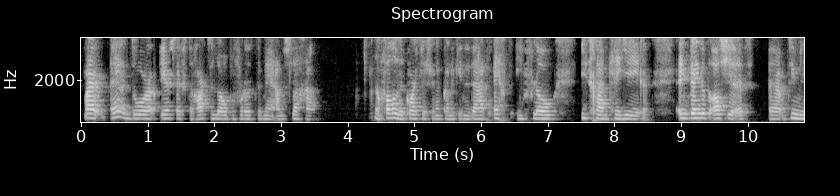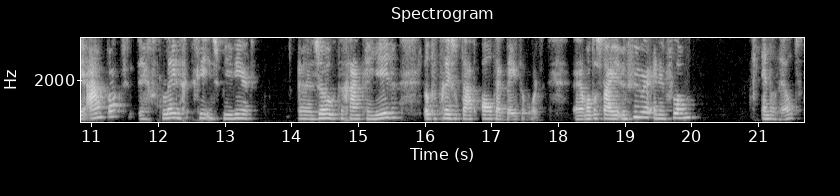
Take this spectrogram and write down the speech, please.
Maar hè, door eerst even te hard te lopen voordat ik ermee aan de slag ga, dan vallen de kwartjes en dan kan ik inderdaad echt in flow iets gaan creëren. En ik denk dat als je het uh, op die manier aanpakt, echt volledig geïnspireerd uh, zo te gaan creëren, dat het resultaat altijd beter wordt. Want dan sta je in vuur en in vlam en dat helpt.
